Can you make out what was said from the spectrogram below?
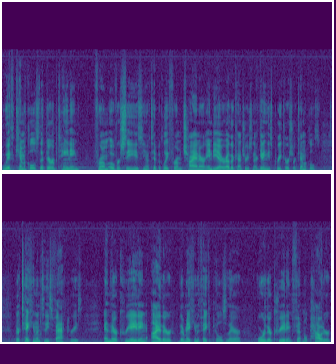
with chemicals that they're obtaining from overseas, you know, typically from China or India or other countries, and they're getting these precursor chemicals. They're taking them to these factories, and they're creating either they're making the fake pills there, or they're creating fentanyl powder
